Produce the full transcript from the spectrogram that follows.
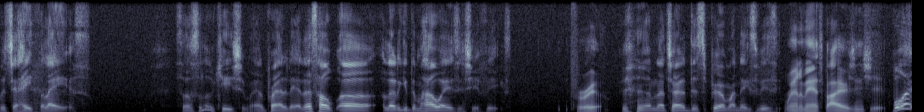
with your hateful ass. So salute Keisha, man. I'm proud of that. Let's hope uh let her get them highways and shit fixed. For real. I'm not trying to disappear on my next visit. Random ass fires and shit. Boy,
